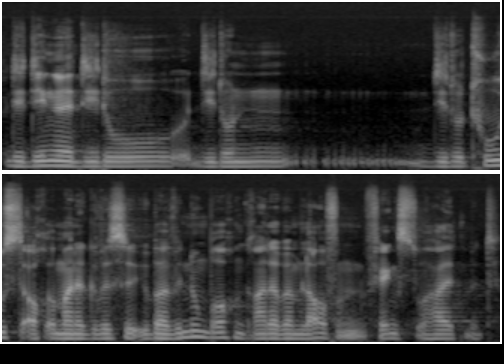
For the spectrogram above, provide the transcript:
die Dinge, die du, die du, die du tust, auch immer eine gewisse Überwindung brauchen. Gerade beim Laufen fängst du halt mit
